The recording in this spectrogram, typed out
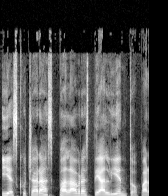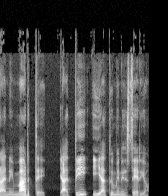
y escucharás palabras de aliento para animarte a ti y a tu ministerio.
